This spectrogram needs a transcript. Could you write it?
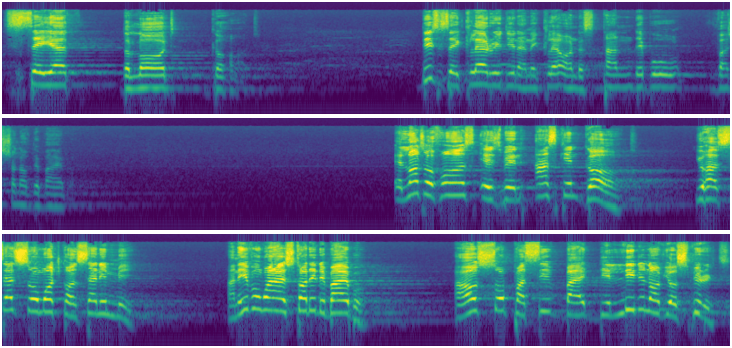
saith the Lord God. This is a clear reading and a clear understandable version of the Bible. A lot of us has been asking God, you have said so much concerning me. And even when I study the Bible, I also perceive by the leading of your spirit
